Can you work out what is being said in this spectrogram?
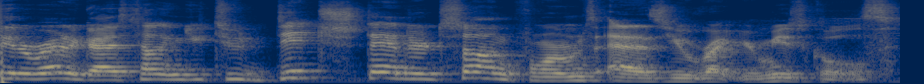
Theater Writer Guys telling you to ditch standard song forms as you write your musicals.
